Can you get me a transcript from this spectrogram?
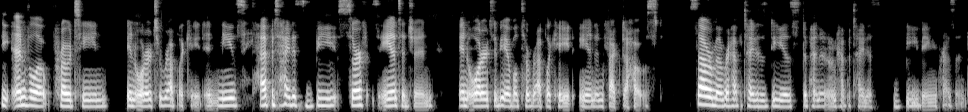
the envelope protein in order to replicate. It needs hepatitis B surface antigen in order to be able to replicate and infect a host. So remember, hepatitis D is dependent on hepatitis B being present.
